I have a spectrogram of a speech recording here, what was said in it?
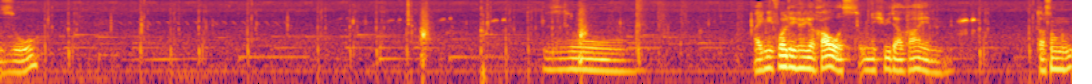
So. So. Eigentlich wollte ich ja hier raus und nicht wieder rein. Da ist noch ein,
